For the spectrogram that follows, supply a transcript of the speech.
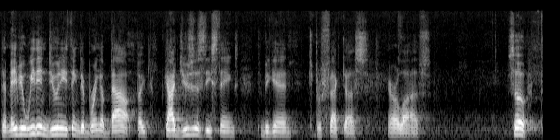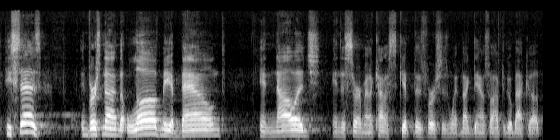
that maybe we didn't do anything to bring about, but God uses these things to begin to perfect us in our lives. So he says in verse 9 that love may abound in knowledge and discernment. I kind of skipped those verses and went back down, so I have to go back up.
